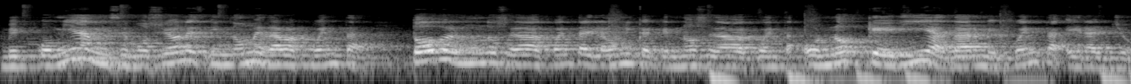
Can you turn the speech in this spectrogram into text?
me comía mis emociones y no me daba cuenta. Todo el mundo se daba cuenta y la única que no se daba cuenta o no quería darme cuenta era yo.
